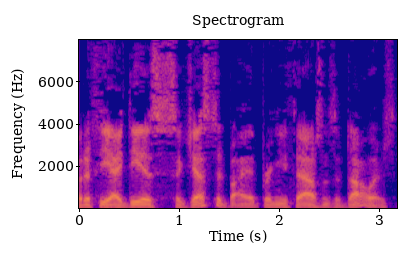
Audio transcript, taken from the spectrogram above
but if the ideas suggested by it bring you thousands of dollars,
